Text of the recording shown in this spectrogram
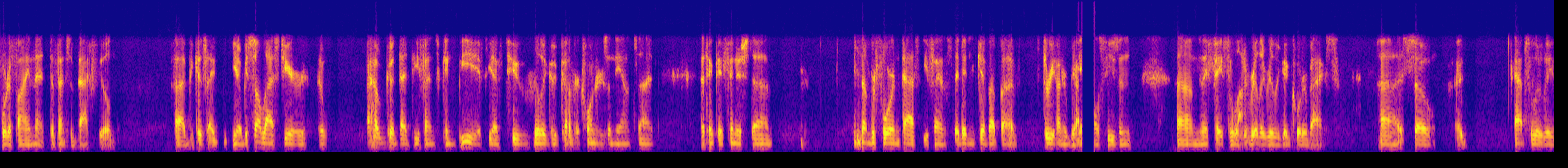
fortifying that defensive backfield. Uh, because I, you know, we saw last year how good that defense can be if you have two really good cover corners on the outside. I think they finished uh, number four in pass defense. They didn't give up a 300 yard all season. Um, they faced a lot of really, really good quarterbacks. Uh, so, uh, absolutely,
